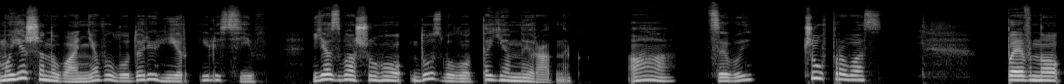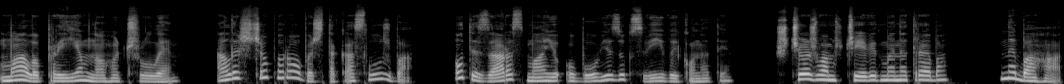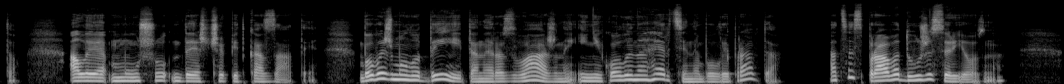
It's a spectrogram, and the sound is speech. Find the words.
Моє шанування володарю гір і лісів. Я з вашого дозволу таємний радник. А, це ви? Чув про вас? Певно, мало приємного чули. Але що поробиш така служба? От і зараз маю обов'язок свій виконати. Що ж вам ще від мене треба? Небагато, але мушу дещо підказати, бо ви ж молодий та нерозважний і ніколи на герці не були, правда? А це справа дуже серйозна.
